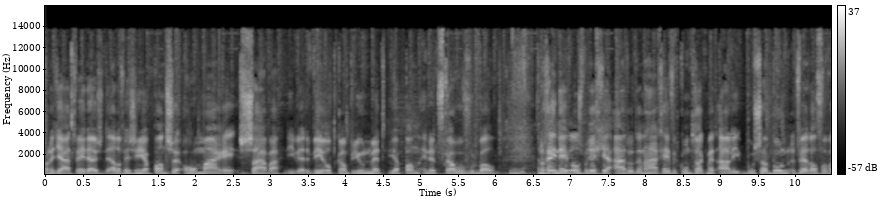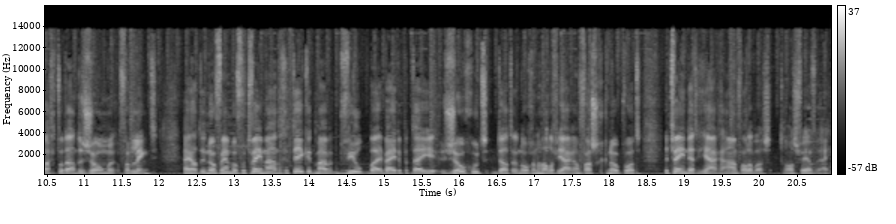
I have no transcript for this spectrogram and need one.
van het jaar 2011 is een Japanse Homare Sawa. Die werd wereldkampioen met Japan in het vrouwenvoetbal. En nog één Nederlands berichtje. ADO Den Haag heeft het contract met Ali Bousaboun. Het werd al verwacht tot aan de zomer verlengd. Hij had in november voor twee maanden getekend... maar het beviel bij beide partijen zo goed dat er nog een half jaar aan vastgeknoopt wordt. De 32-jarige aanvaller was transfervrij.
